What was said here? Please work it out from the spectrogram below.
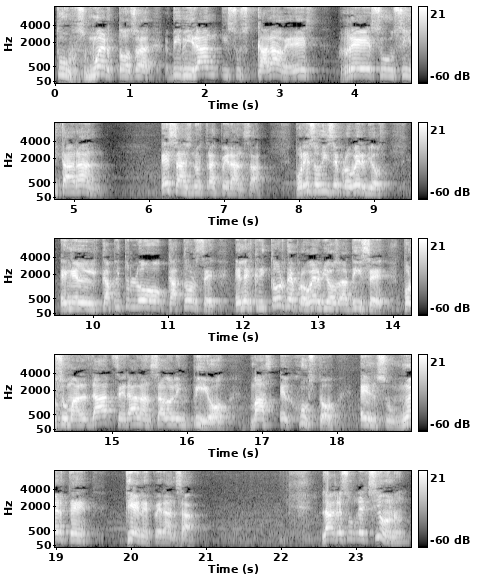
tus muertos eh, vivirán y sus cadáveres resucitarán. Esa es nuestra esperanza. Por eso dice Proverbios en el capítulo 14, el escritor de Proverbios dice, por su maldad será lanzado el impío, mas el justo en su muerte tiene esperanza. La resurrección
